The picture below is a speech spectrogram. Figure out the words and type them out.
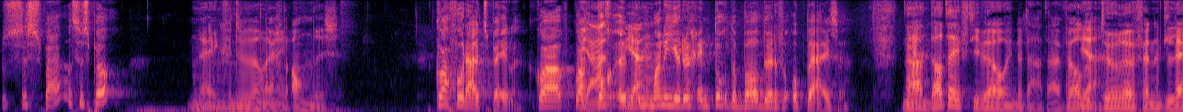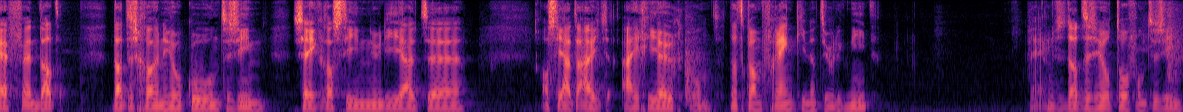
zijn, spel, zijn spel? Nee, ik vind hem wel Nee. echt anders. Qua vooruitspelen. Qua, qua Ja, toch een, ja. een man in je rug en toch de bal durven op te eisen. Nou, Ja. dat heeft hij wel inderdaad. Hij heeft wel Ja. de durf en het lef. En dat, dat is gewoon heel cool om te zien. Zeker als hij nu die uit, eh, als hij uit, uit eigen jeugd komt. Dat kwam Frenkie natuurlijk niet. Nee. Dus dat is heel tof om te zien.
